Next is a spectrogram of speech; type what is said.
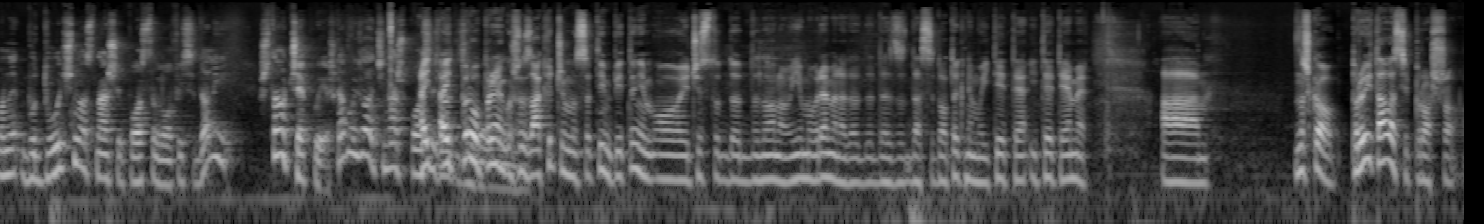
one, budućnost našeg poslovnog ofisa, da li Šta očekuješ? Kako izgleda će naš posao? Ajde, aj, prvo, pre nego što zaključimo sa tim pitanjem, ovaj, čisto da, da, da ono, imamo vremena da, da, da, da se dotaknemo i te, te, i te teme. A, znaš kao, prvi talas je prošao.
